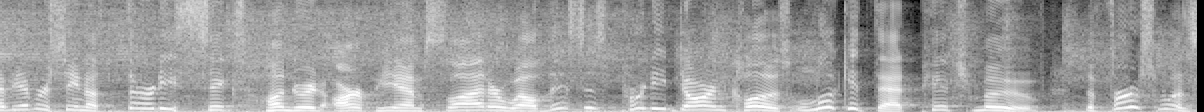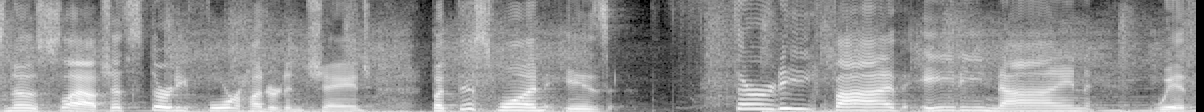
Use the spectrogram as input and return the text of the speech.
Have you ever seen a 3600 RPM slider? Well, this is pretty darn close. Look at that pitch move. The first one's no slouch, that's 3400 and change, but this one is 3589 with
